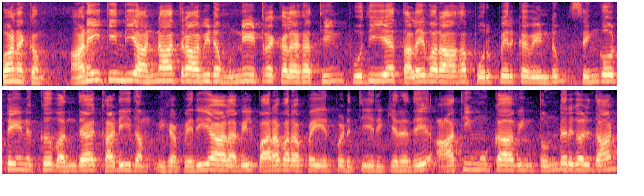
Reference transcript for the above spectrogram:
வணக்கம். அனைத்திந்திய அண்ணா திராவிட முன்னேற்றக் கழகத்தின் புதிய தலைவராக பொறுப்பேற்க வேண்டும் செங்கோட்டையனுக்கு வந்த கடிதம் மிக பெரிய அளவில் பரபரப்பை ஏற்படுத்தி இருக்கிறது அதிமுகவின் தொண்டர்கள்தான்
